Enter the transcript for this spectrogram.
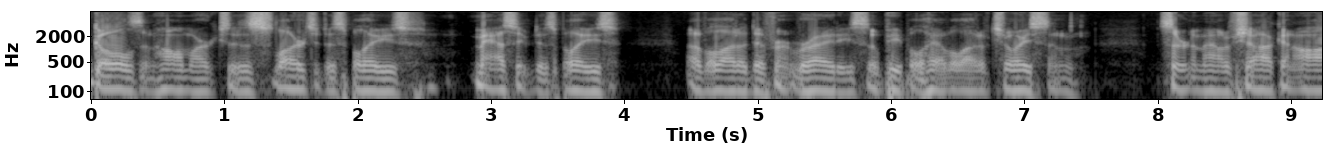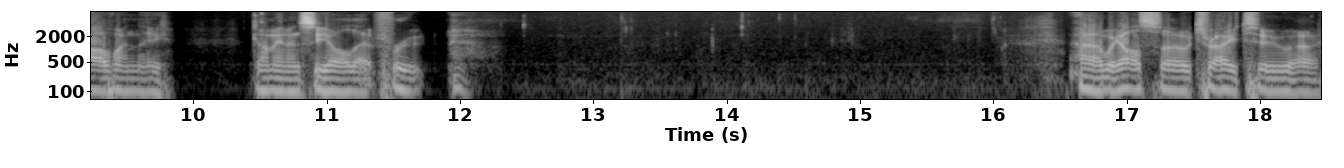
goals and hallmarks is large displays, massive displays of a lot of different varieties, so people have a lot of choice and certain amount of shock and awe when they come in and see all that fruit. Uh, we also try to uh,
